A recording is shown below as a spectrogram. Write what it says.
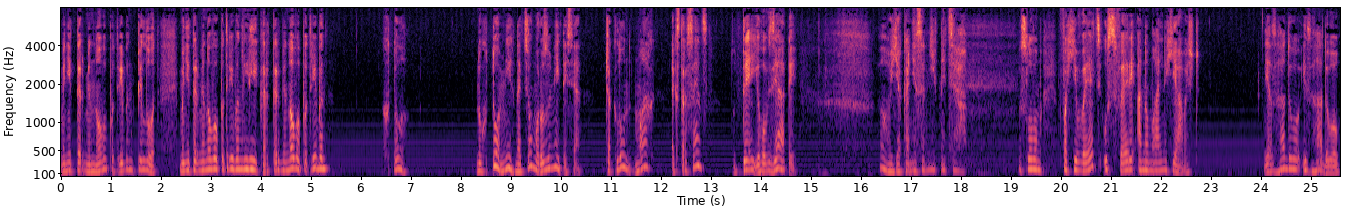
Мені терміново потрібен пілот, мені терміново потрібен лікар, терміново потрібен. Хто? Ну хто міг на цьому розумітися? Чаклун, мах, екстрасенс? Ну де його взяти? Ой, яка нісенітниця. Словом, фахівець у сфері аномальних явищ. Я згадував і згадував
